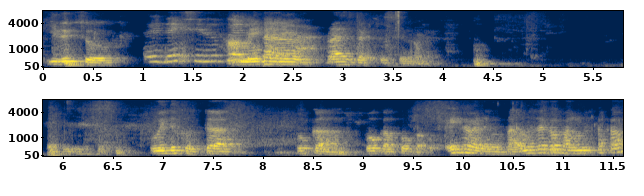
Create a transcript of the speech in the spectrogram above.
কি দেখছি? আমি এটা প্রাইস দেখতেছিলাম। ওই দেখো একটা পোকা পোকা পোকা। এইভাবে দেখো ভালো তাকাও ভালো তাকাও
